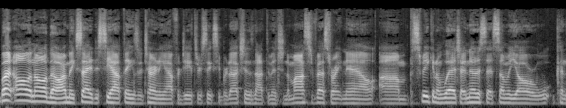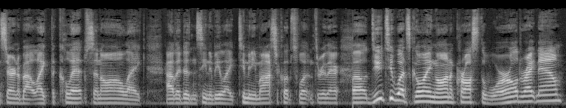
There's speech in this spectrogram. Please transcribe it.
But all in all, though, I'm excited to see how things are turning out for J360 Productions, not to mention the Monster Fest right now. Um, speaking of which, I noticed that some of y'all are concerned about like the clips and all, like how there doesn't seem to be like too many monster clips floating through there. Well, due to what's going on across the world right now,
